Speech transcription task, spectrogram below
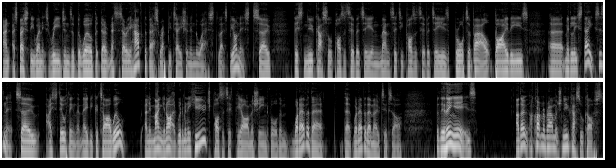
and especially when it's regions of the world that don't necessarily have the best reputation in the West. Let's be honest. So this Newcastle positivity and Man City positivity is brought about by these uh, Middle East states, isn't it? So I still think that maybe Qatar will, and Man United would have been a huge positive PR machine for them, whatever their, their whatever their motives are. But the thing is, I don't, I can't remember how much Newcastle cost.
